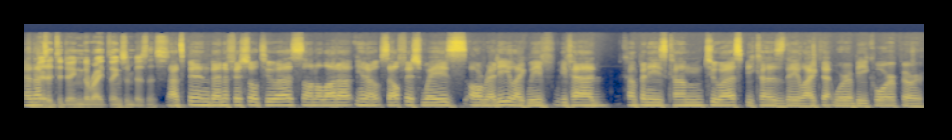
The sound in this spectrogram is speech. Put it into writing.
And Committed to doing the right things in business. that's been beneficial to us on a lot of you know selfish ways already like we've we've had companies come to us because they like that we're a b corp or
